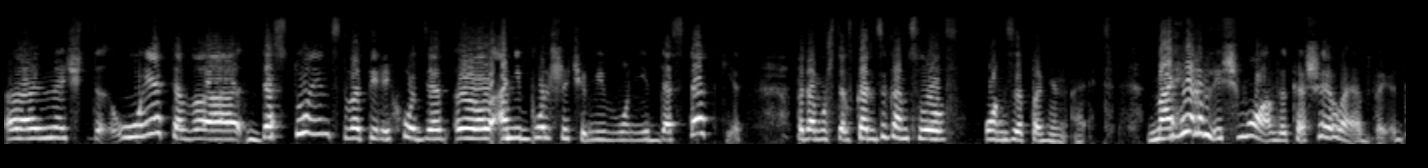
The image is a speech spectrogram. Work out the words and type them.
э, значит, у этого достоинства переходят, э, они больше, чем его недостатки, потому что, в конце концов, он запоминает. Магер лишмо векашела абед.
